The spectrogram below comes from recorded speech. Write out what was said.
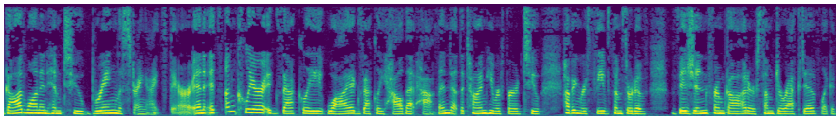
God wanted him to bring the Strangites there. And it's unclear exactly why, exactly how that happened. At the time he referred to having received some sort of vision from God or some directive, like a,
